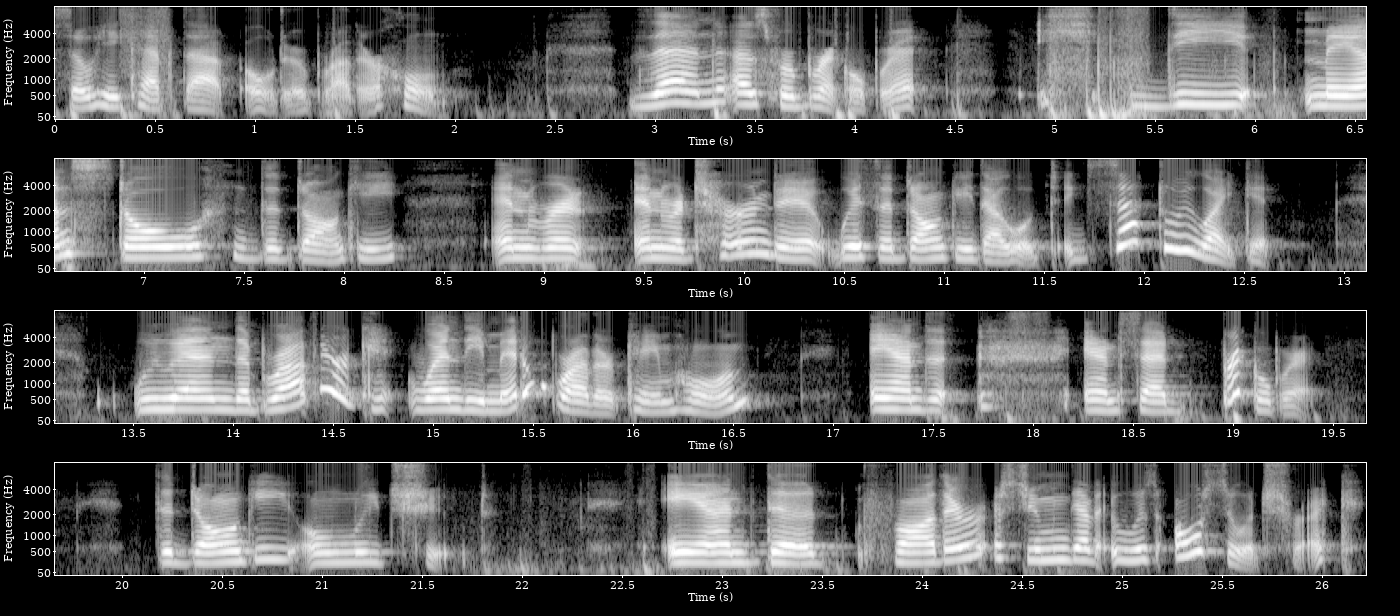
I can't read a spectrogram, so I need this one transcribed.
so he kept that older brother home. Then, as for Bricklebrit, the man stole the donkey and re- and returned it with a donkey that looked exactly like it. When the brother, ca- when the middle brother came home, and and said Bricklebrit, the donkey only chewed. And the father, assuming that it was also a trick,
